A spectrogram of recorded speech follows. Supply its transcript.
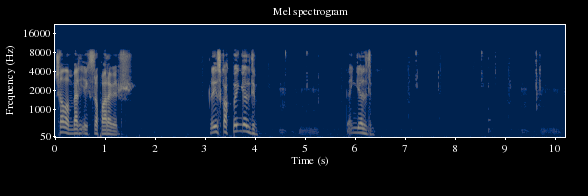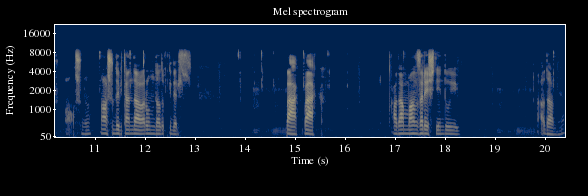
Çalalım belki ekstra para verir. Reis kalk ben geldim. Ben geldim. Al şunu. Aa şurada bir tane daha var onu da alıp gideriz. Bak bak. Adam manzara eşliğinde uyuyor. Adam ya.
